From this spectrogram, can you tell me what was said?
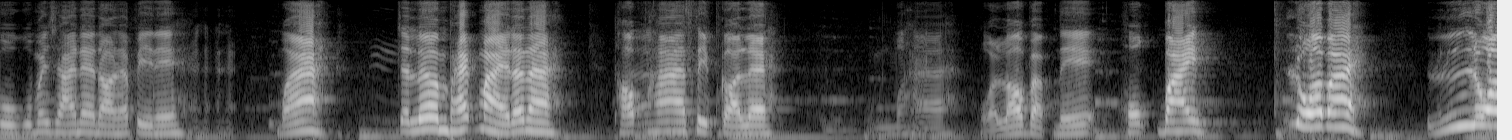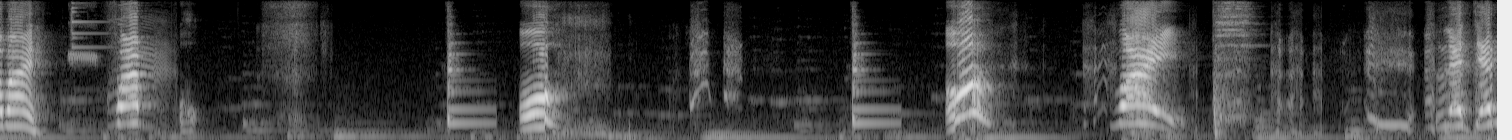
กูกูไม่ใช้แน่นอนครับปีนี้ มา จะเริ่มแพ็คใหม่แล้วนะท็อป50 ก่อนเลยมาอ่าหัวล้อแบบนี้6ใบรัวไปรัวไปฟับโอ้โอ้โอ้ไม่เลเจน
